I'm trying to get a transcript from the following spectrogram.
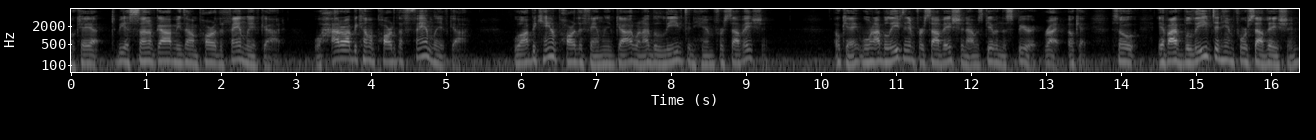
Okay, uh, to be a son of God means I'm part of the family of God. Well, how do I become a part of the family of God? Well, I became a part of the family of God when I believed in Him for salvation. Okay, well, when I believed in Him for salvation, I was given the Spirit. Right, okay. So if I've believed in Him for salvation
